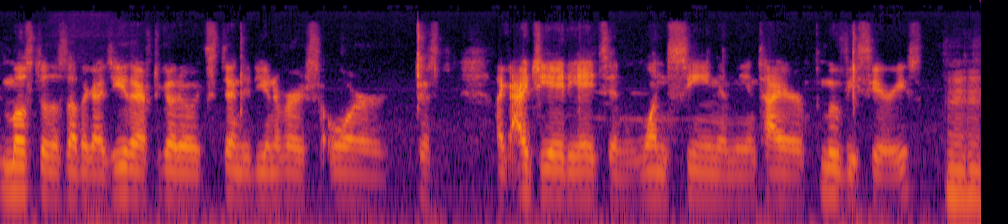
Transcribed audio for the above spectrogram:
most of those other guys either have to go to extended universe or just like IG88's in one scene in the entire movie series. hmm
